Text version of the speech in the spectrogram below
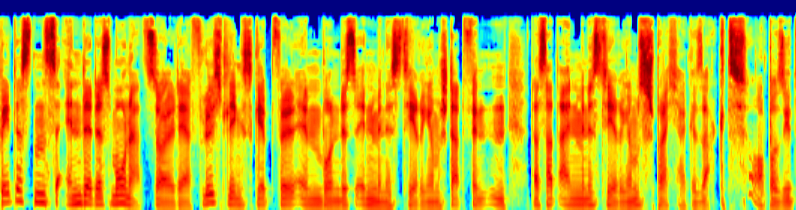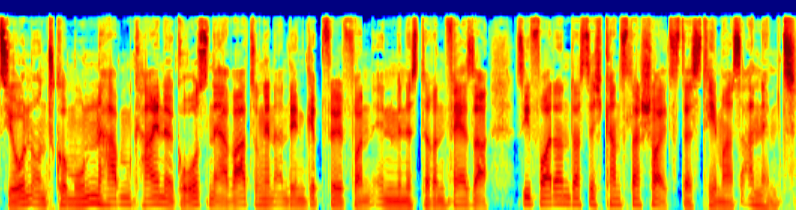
Spätestens Ende des Monats soll der Flüchtlingsgipfel im Bundesinnenministerium stattfinden. Das hat ein Ministeriumssprecher gesagt. Opposition und Kommunen haben keine großen Erwartungen an den Gipfel von Innenministerin Faeser. Sie fordern, dass sich Kanzler Scholz des Themas annimmt.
